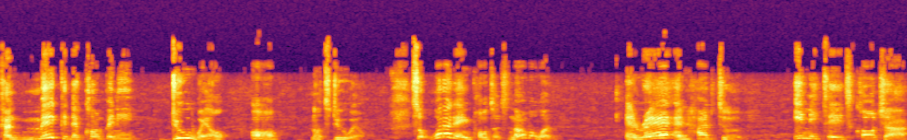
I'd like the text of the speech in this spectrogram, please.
can make the company do well or not do well. So what are the importance? Number one, a rare and hard to imitate culture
